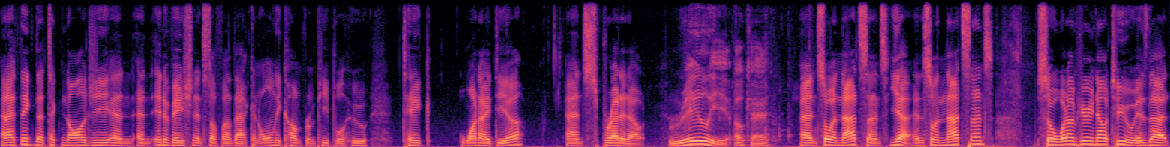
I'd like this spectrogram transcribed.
And I think that technology and, and innovation and stuff like that can only come from people who take one idea and spread it out. Really? Okay. And so in that sense, yeah, and so in that sense, so what I'm hearing now too is that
